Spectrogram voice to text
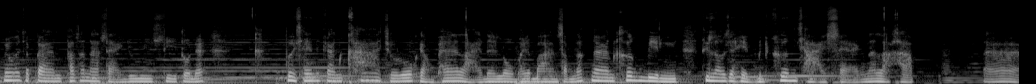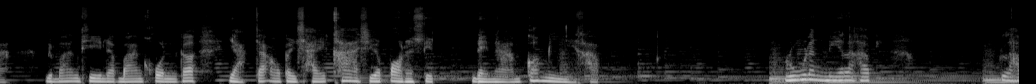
ไม่ว่าจะเป็นพัฒนาแสง UVC ตัวเนี้ยเพื่อใช้ในการฆ่าเชื้อโรคอย่างแพร่หลายในโรงพยาบาลสำนักงานเครื่องบินที่เราจะเห็นเป็นเครื่องฉายแสงนั่นแหละครับอ่าหรือบางทีเนี่ยบางคนก็อยากจะเอาไปใช้ฆ่าเชื้อปรสิตในน้ำก็มีครับ รู้ดังนี้แล้วครับ เรา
